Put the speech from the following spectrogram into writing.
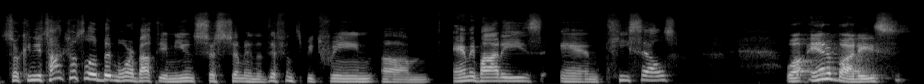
So, can you talk to us a little bit more about the immune system and the difference between um, antibodies and T cells? Well, antibodies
